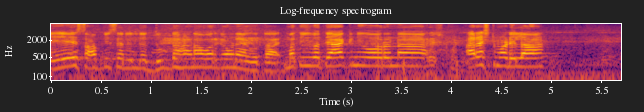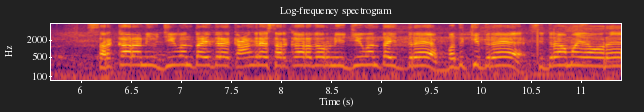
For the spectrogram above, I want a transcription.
ಐ ಎ ಎಸ್ ಆಫೀಸರ್ ಇಲ್ಲದೆ ದುಡ್ಡು ಹಣ ವರ್ಗಾವಣೆ ಆಗುತ್ತಾ? ಮತ್ತು ಇವತ್ತು ಯಾಕೆ ನೀವು ಅವರನ್ನು ಅರೆಸ್ಟ್ ಮಾಡಿಲ್ಲ? ಸರ್ಕಾರ ನೀವು ಜೀವಂತ ಇದ್ದರೆ ಕಾಂಗ್ರೆಸ್ ಸರ್ಕಾರದವರು ನೀವು ಜೀವಂತ ಇದ್ದರೆ ಬದುಕಿದ್ರೆ ಸಿದ್ದರಾಮಯ್ಯ ಅವರೇ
